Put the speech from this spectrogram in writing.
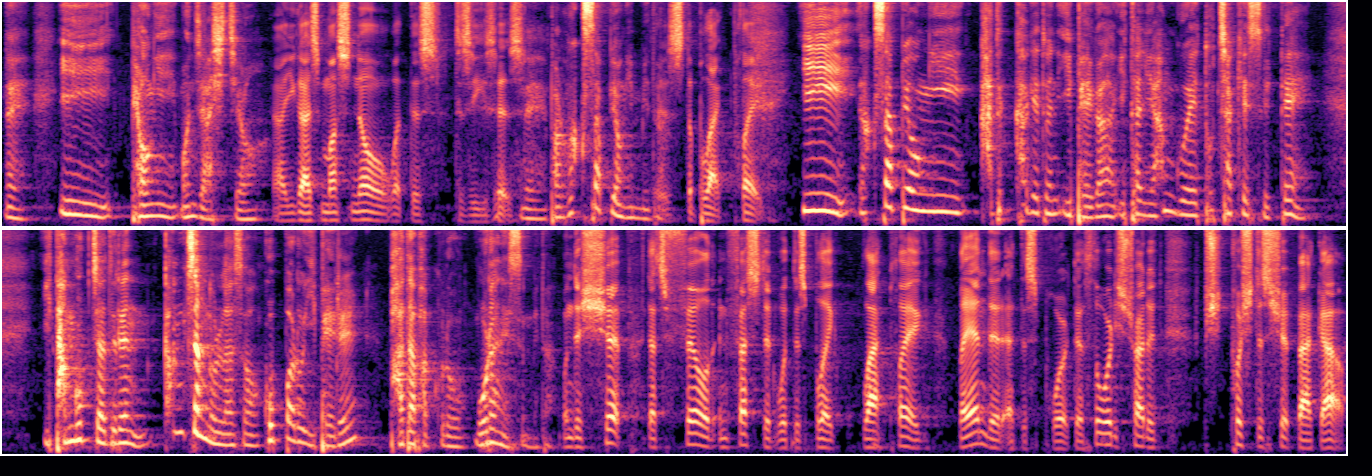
네, 이 병이 뭔지 아시죠? Uh, you guys must know what this disease is. 네, 바로 흑사병입니다. It's the Black Plague. 이 흑사병이 가득하게 된 이 배가 이탈리아 항구에 도착했을 때 이 당국자들은 깜짝 놀라서 곧바로 이 배를 바다 밖으로 몰아냈습니다. When the ship that's filled, infested with this black, black plague, landed at this port, the authorities tried to sh- push this ship back out,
